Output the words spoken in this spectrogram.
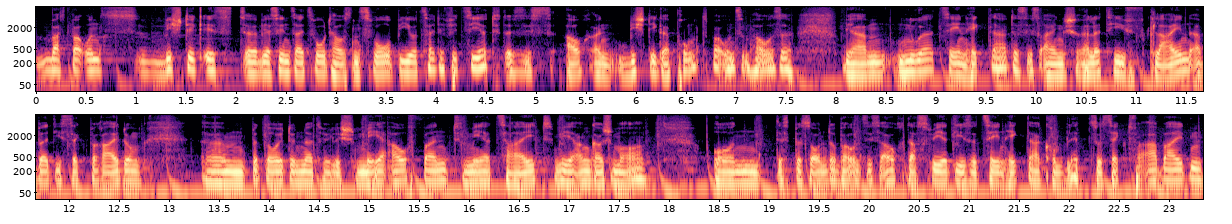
was bei uns wichtig ist, äh, wir sind seit 2002 biozertifiziert. Das ist auch ein wichtiger Punkt bei uns im Hause. Wir haben nur 10 Hektar, das ist eigentlich relativ klein, aber die Sektbereitung ähm, bedeutet natürlich mehr Aufwand, mehr Zeit, mehr Engagement. Und das Besondere bei uns ist auch, dass wir diese 10 Hektar komplett zu Sekt verarbeiten.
